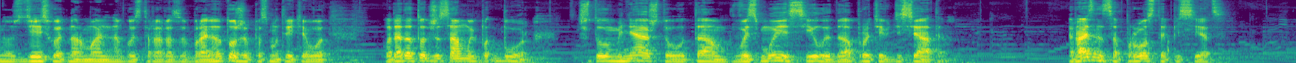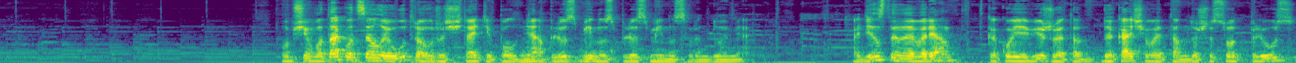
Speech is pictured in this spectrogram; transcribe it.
Ну, здесь вот нормально, быстро разобрали. Ну, тоже посмотрите, вот. Вот это тот же самый подбор. Что у меня, что вот там восьмые силы, да, против десятых. Разница просто писец. В общем, вот так вот целое утро, уже считайте полдня, плюс-минус, плюс-минус в рандоме. Единственный вариант, какой я вижу, это докачивать там до 600 плюс.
